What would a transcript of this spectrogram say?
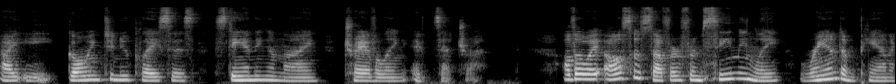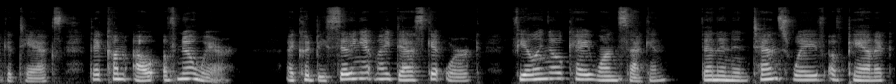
i.e., going to new places, standing in line, traveling, etc. Although I also suffer from seemingly random panic attacks that come out of nowhere. I could be sitting at my desk at work, feeling okay one second, then an intense wave of panic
